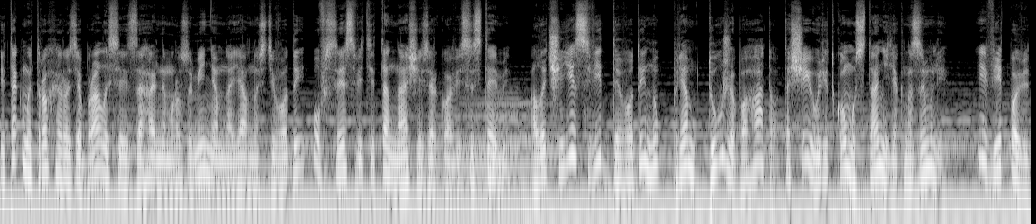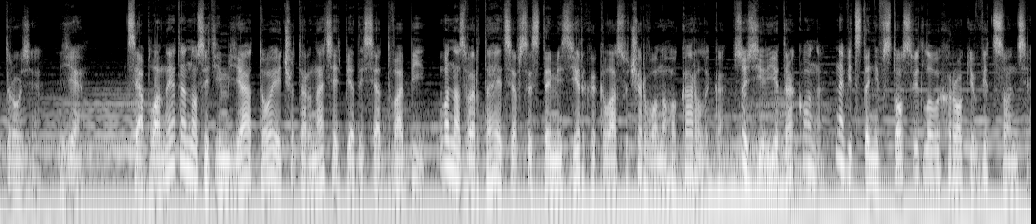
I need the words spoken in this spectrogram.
І так ми трохи розібралися із загальним розумінням наявності води у всесвіті та нашій зірковій системі. Але чи є світ, де води ну прям дуже багато, та ще й у рідкому стані, як на Землі? І відповідь, друзі, є. Ця планета носить ім'я Тої 1452b. Вона звертається в системі зірки класу червоного карлика в сузір'ї дракона на відстані в 100 світлових років від сонця.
